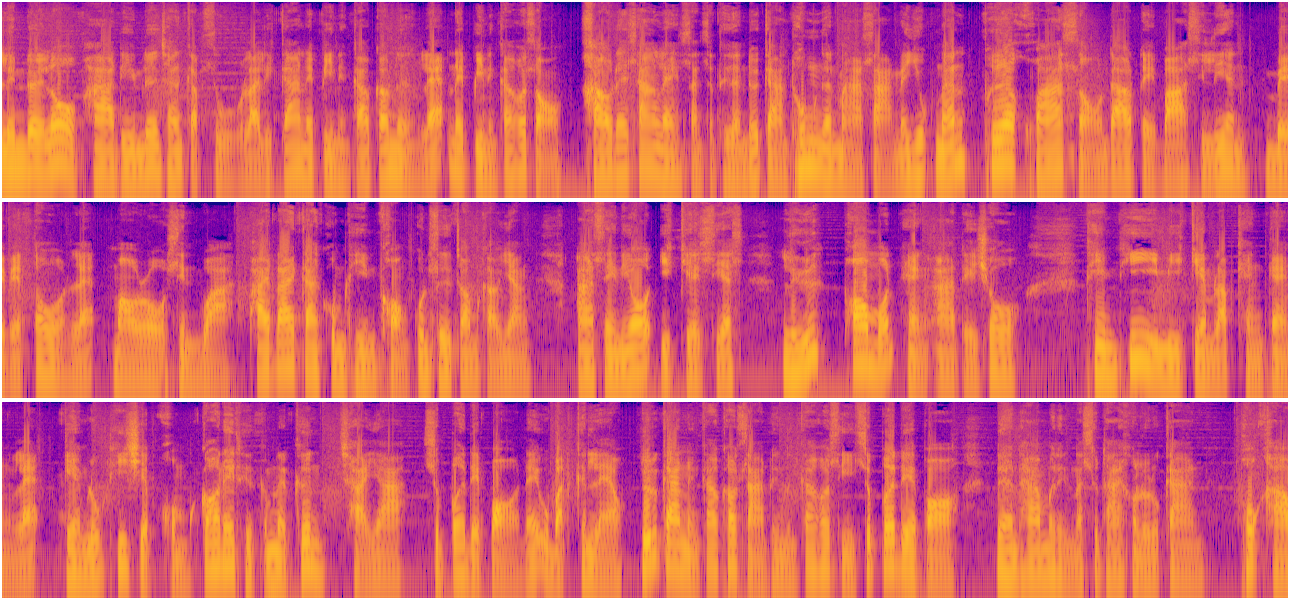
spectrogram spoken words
เลนโดโรพาทีมเลื่อนชั้นกลับสู่ลาลิก้าในปี 1991 และในปี 1992 เขาได้สร้างแรงสั่นสะเทือนด้วยการทุ่มเงินมหาศาลในยุคนั้น เพื่อคว้า 2 ดาวเตะบราซิเลียน เบเบโตและมาโรซินวา ภายใต้การคุมทีมของกุนซือจอมเก่าอย่างอาร์เซนิโออิเกเซียสหรือพ่อมดแห่งอาร์เตโชทีมที่มีเกมรับแข็งแกร่งและเกมลุกที่เฉียบคมก็ได้ถือกำเนิดขึ้น ฉายาซูเปอร์เดปอร์ได้อุบัติขึ้นแล้วฤดูกาล1993-1994ซูเปอร์เดปอเดินทางมาถึงนัดสุดท้ายของฤดูกาลพวกเขา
